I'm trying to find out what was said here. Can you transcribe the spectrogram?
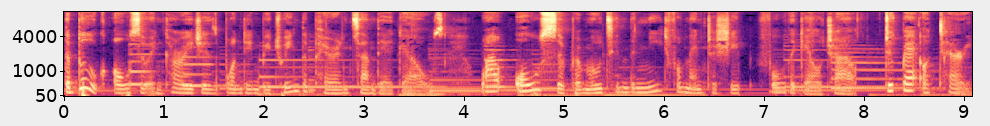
The book also encourages bonding between the parents and their girls, while also promoting the need for mentorship for the girl child. Dugbe Oteri,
